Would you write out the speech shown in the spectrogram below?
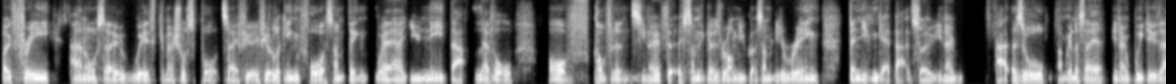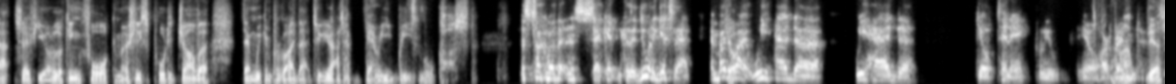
both free and also with commercial support. So if you if you're looking for something where you need that level of confidence, you know, if, if something goes wrong, you've got somebody to ring, then you can get that. So you know, at Azul, I'm going to say it, you know, we do that. So if you're looking for commercially supported Java, then we can provide that to you at a very reasonable cost. Let's talk about that in a second because I do want to get to that. And by sure. the way, we had uh, we had uh, Gil Tene, who you know our uh-huh. friend. Uh-huh. Yes,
